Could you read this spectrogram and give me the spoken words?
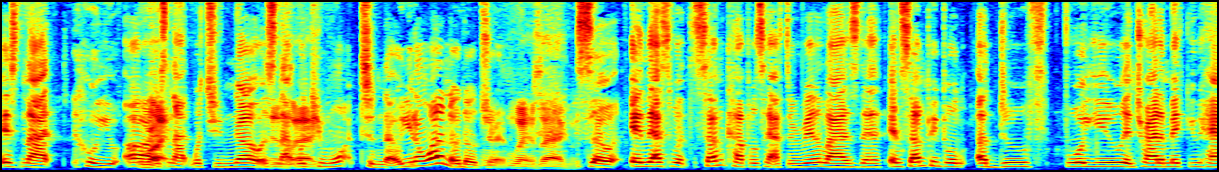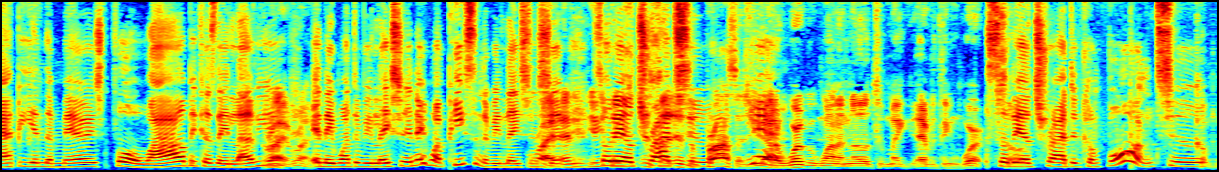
it's not who you are. It's not what you know. It's not what you want to know. You don't want to know no German. Well, exactly. So, and that's what some couples have to realize that, and some people do for you and try to make you happy in the marriage for a while because they love you, Right, right. and they want the relationship and they want peace in the relationship. Right, and you- so they'll it's, try it's a, to. It's a process. You got to work with one another to make everything work. So, they'll try to conform to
